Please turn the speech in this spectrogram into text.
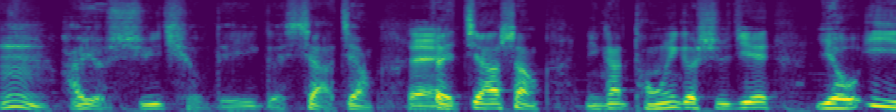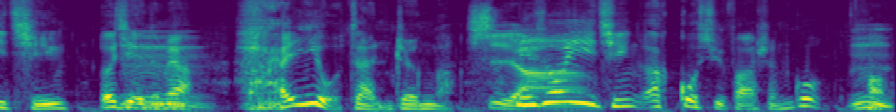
嗯，还有需求的一个下降，对，再加上你看同一个时间有疫情，而且怎么样，嗯、还有战争啊，是啊，你说疫情啊，过去发生过，好、嗯，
